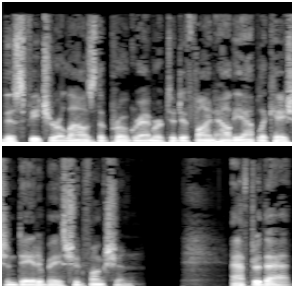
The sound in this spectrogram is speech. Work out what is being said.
This feature allows the programmer to define how the application database should function. After that,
